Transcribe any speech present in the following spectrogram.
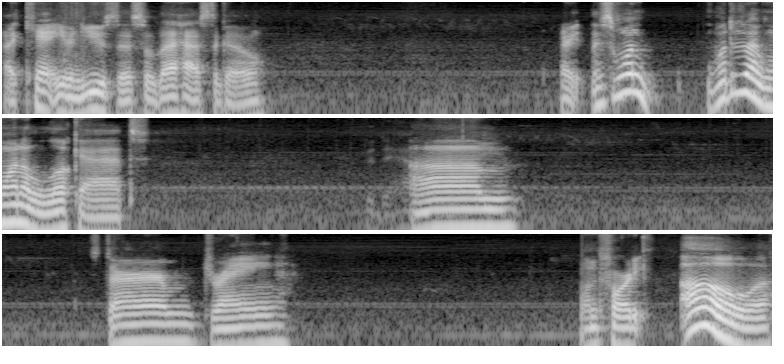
I can't even use this, so that has to go. Alright, there's one what did I want to look at? Um Sturm, Drang. 140. Oh!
